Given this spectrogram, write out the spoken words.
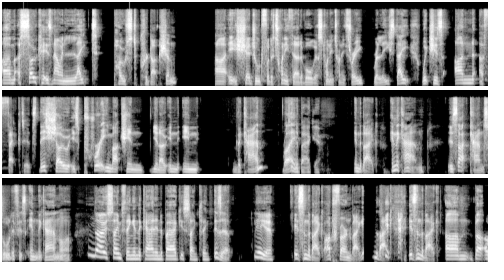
Oh. Um, Ahsoka is now in late post production. Uh, it is scheduled for the 23rd of August 2023 release date, which is unaffected. This show is pretty much in, you know, in in the can, right? in the bag, yeah. in the bag. In the can. Is that cancelled if it's in the can or No, same thing in the can, in the bag. It's same thing. is it? Yeah, yeah. It's in the bag. I prefer in the bag. It's in the bag. it's in the bag. Um, but of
